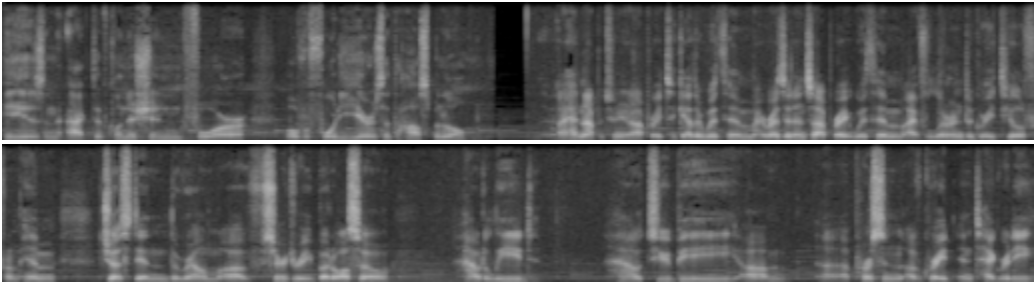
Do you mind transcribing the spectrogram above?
He is an active clinician for over 40 years at the hospital, I had an opportunity to operate together with him. My residents operate with him. I've learned a great deal from him just in the realm of surgery, but also how to lead, how to be um, a person of great integrity.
